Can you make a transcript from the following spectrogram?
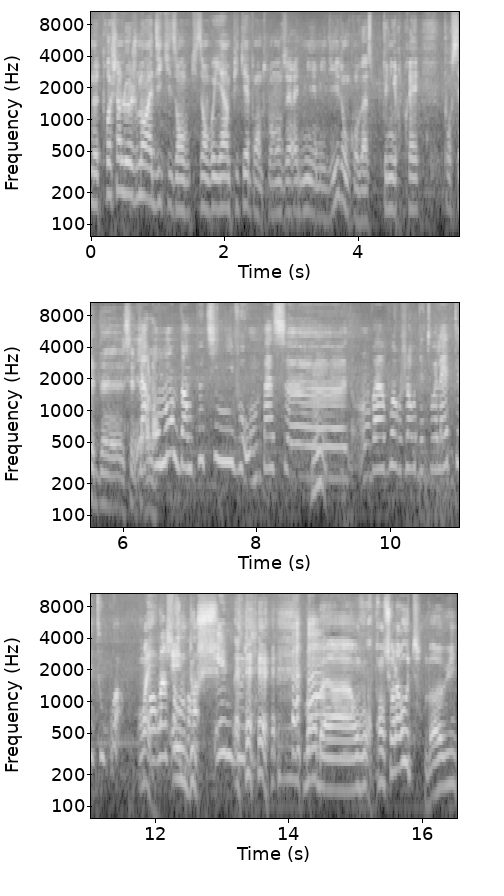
notre prochain logement a dit qu'ils ont, qu'ils envoyaient un pick-up entre 11h30 et midi. Donc, on va se tenir prêt pour cette, euh, cette Là, heure-là. on monte d'un petit niveau. On passe. euh, Hmm. On va avoir genre des toilettes et tout quoi. Ouais, et une chambre. douche. Et une douche. Bon, bah, on vous reprend sur la route. Bah oui.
